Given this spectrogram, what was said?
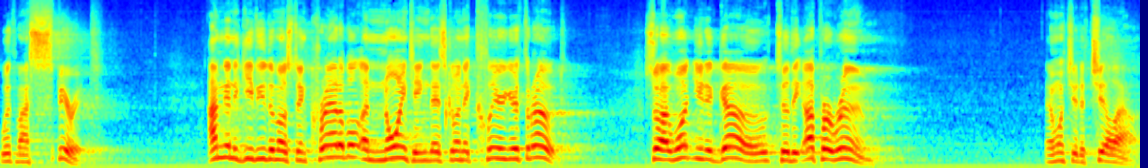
with my spirit. I'm going to give you the most incredible anointing that's going to clear your throat. So I want you to go to the upper room. And I want you to chill out.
